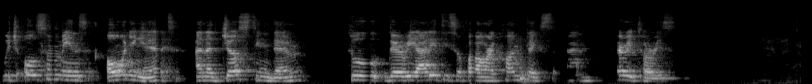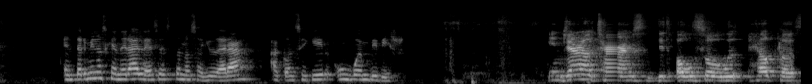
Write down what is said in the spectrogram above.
Which also means owning it and adjusting them to the realities of our context and territories. En términos generales, esto nos ayudará a conseguir un buen vivir. In general terms, this also will help us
